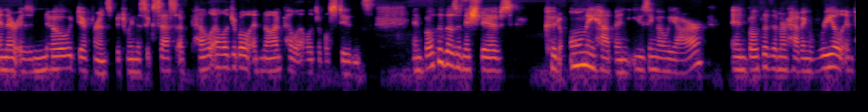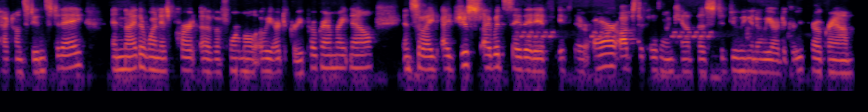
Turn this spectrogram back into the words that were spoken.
And there is no difference between the success of Pell eligible and non Pell eligible students. And both of those initiatives could only happen using OER and both of them are having real impact on students today and neither one is part of a formal OER degree program right now. And so I, I just, I would say that if, if there are obstacles on campus to doing an OER degree program,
